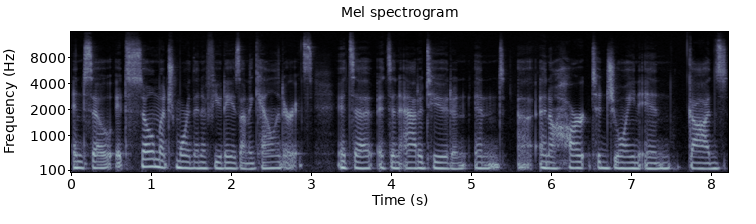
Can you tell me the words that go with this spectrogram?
And so it's so much more than a few days on a calendar. It's it's a it's an attitude and and uh, and a heart to join in God's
